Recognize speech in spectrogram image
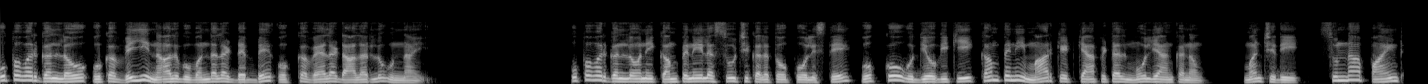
ఉపవర్గంలో ఒక వెయ్యి నాలుగు వందల డెబ్బై ఒక్క వేల డాలర్లు ఉన్నాయి. ఉపవర్గంలోని కంపెనీల సూచికలతో పోలిస్తే ఒక్కో ఉద్యోగికి కంపెనీ మార్కెట్ క్యాపిటల్ మూల్యాంకనం మంచిది సున్నా పాయింట్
